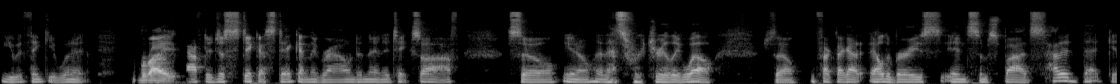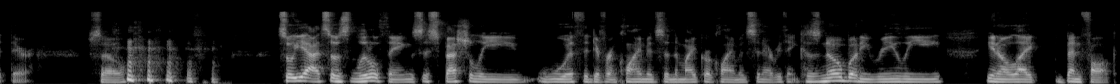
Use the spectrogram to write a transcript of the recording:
you would think you wouldn't Right. have to just stick a stick in the ground and then it takes off. So, you know, and that's worked really well. So, in fact, I got elderberries in some spots. How did that get there? So, so yeah, it's those little things, especially with the different climates and the microclimates and everything, because nobody really, you know, like Ben Falk,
